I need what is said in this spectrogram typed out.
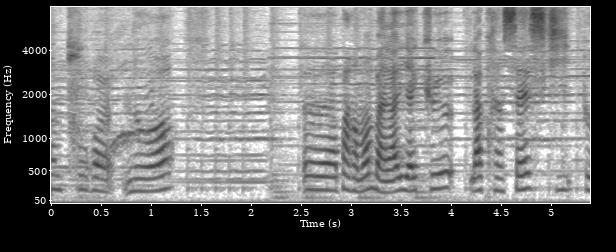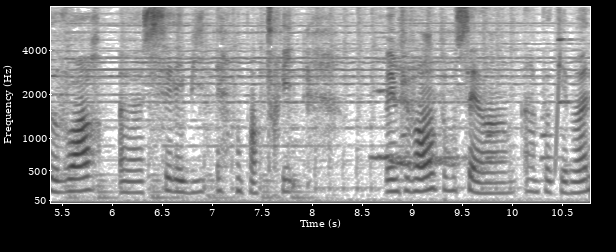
Comme pour euh, Noah, euh, apparemment, bah là, il n'y a que la princesse qui peut voir euh, Celebi en tri. Mais il me fait vraiment penser à un, Pokémon.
